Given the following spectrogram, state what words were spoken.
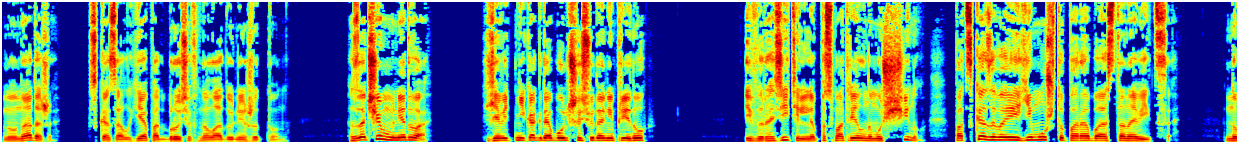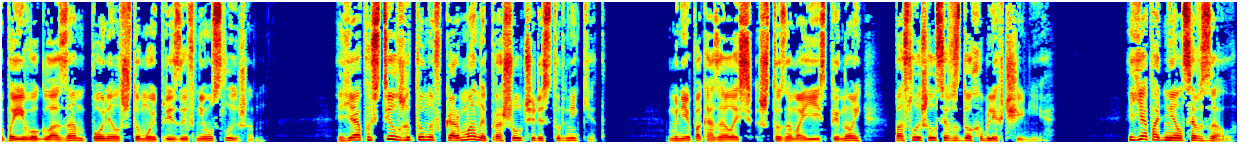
«Ну надо же», — сказал я, подбросив на ладони жетон. «Зачем мне два? Я ведь никогда больше сюда не приду». И выразительно посмотрел на мужчину, подсказывая ему, что пора бы остановиться но по его глазам понял, что мой призыв не услышан. Я опустил жетоны в карман и прошел через турникет. Мне показалось, что за моей спиной послышался вздох облегчения. Я поднялся в зал.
